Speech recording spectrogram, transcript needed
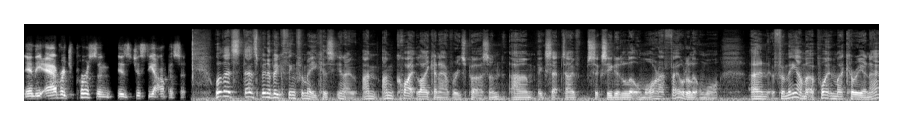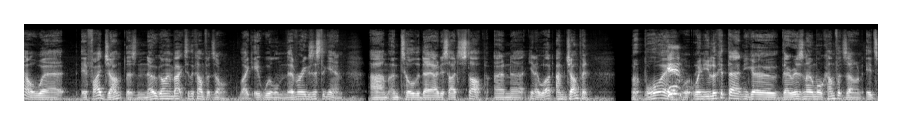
and the average person is just the opposite. Well, that's that's been a big thing for me because you know I'm I'm quite like an average person, um, except I've succeeded a little more and I've failed a little more. And for me, I'm at a point in my career now where if I jump, there's no going back to the comfort zone. Like it will never exist again um, until the day I decide to stop. And uh, you know what? I'm jumping. But boy, yeah. when you look at that and you go, there is no more comfort zone. It's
